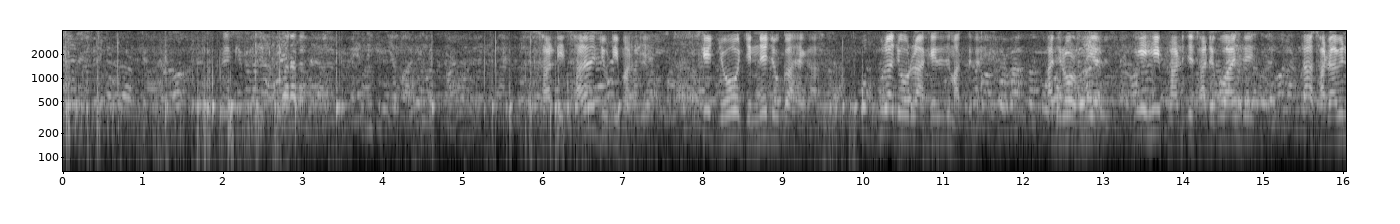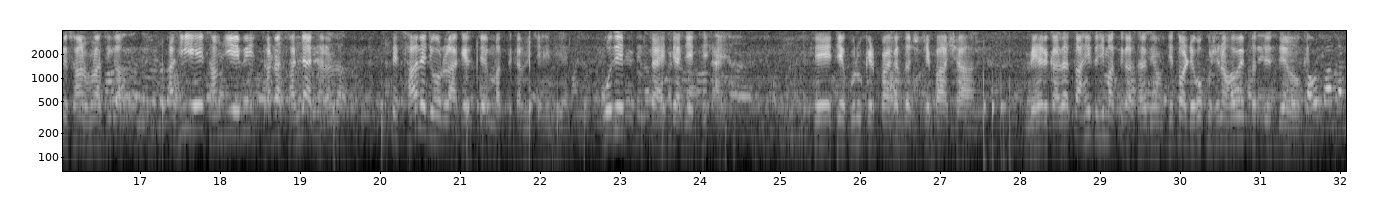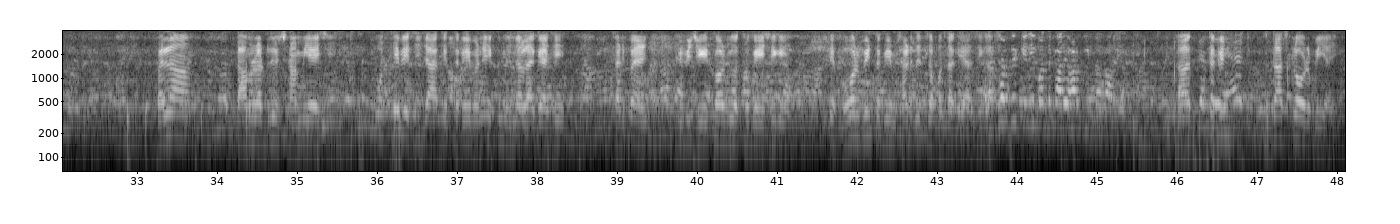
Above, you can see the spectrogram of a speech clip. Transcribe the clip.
ਸਾਡੀ ਸਾਰਿਆਂ ਦੀ ਡਿਊਟੀ ਬਣਦੀ ਹੈ ਕਿ ਜੋ ਜਿੰਨੇ ਜੋਗਾ ਹੈਗਾ ਪੂਰਾ ਜ਼ੋਰ ਲਾ ਕੇ ਇਹਦੀ ਤੇ ਮਦਦ ਕਰੇ। ਅੱਜ ਲੋੜ ਹੁੰਦੀ ਹੈ ਇਹੀ ਫਲੱਡ 'ਚ ਸਾਡੇ ਕੋਲ ਆ ਜਾਂਦੇ, ਤਾਂ ਸਾਡਾ ਵੀ ਨੁਕਸਾਨ ਹੋਣਾ ਸੀਗਾ। ਅਸੀਂ ਇਹ ਸਮਝੀਏ ਵੀ ਸਾਡਾ ਸਾਂਝਾ ਹੈ ਸਾਰਿਆਂ ਦਾ ਤੇ ਸਾਰੇ ਜ਼ੋਰ ਲਾ ਕੇ ਤੇ ਮਦਦ ਕਰਨੀ ਚਾਹੀਦੀ ਹੈ। ਉਹਦੇ ਤਹਿਤ ਅੱਜ ਇੱਥੇ ਆਏ ਹਾਂ। ਤੇ ਜੇ ਗੁਰੂ ਕਿਰਪਾ ਕਰਦਾ ਸੱਚੇ ਪਾਤਸ਼ਾਹ, ਮਿਹਰ ਕਰਦਾ, ਤਾਂ ਹੀ ਤੁਸੀਂ ਮਦਦ ਕਰ ਸਕਦੇ ਹੋ। ਜੇ ਤੁਹਾਡੇ ਕੋਲ ਕੁਝ ਨਾ ਹੋਵੇ ਤਾਂ ਦੇ ਦਿਓ। ਪਹਿਲਾਂ ਤਾਮਿਲਨਾਡੂ ਦੇ ਸੁਨਾਮੀ ਆਈ ਸੀ। ਉੱਥੇ ਵੀ ਅਸੀਂ ਜਾ ਕੇ ਤਕਰੀਬਨ 1 ਮਹੀਨਾ ਲੱਗ ਗਿਆ ਸੀ। ਸਾਡੀ ਭੈਣ ਬੀਬੀ ਜਗੀਰ ਕੌਰ ਵੀ ਉੱਥੋਂ ਗਈ ਸੀਗੀ ਤੇ ਹੋਰ ਵੀ ਤਕਰੀਬਨ ਸਾਢੇ ਤਿੰਨ ਸੌ ਬੰਦਾ ਗਿਆ ਸੀਗਾ। ਸਰ ਤੁਸੀਂ ਕਿੰਨੀ ਮਦਦ ਕਰ ਰਹੇ ਹੋ ਹੜ ਪੀੜਤਾਂ ਵਾਸਤੇ ਤਕਰੀਬਨ 10 ਕਰੋੜ ਰੁਪਈਆ ਜੀ।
